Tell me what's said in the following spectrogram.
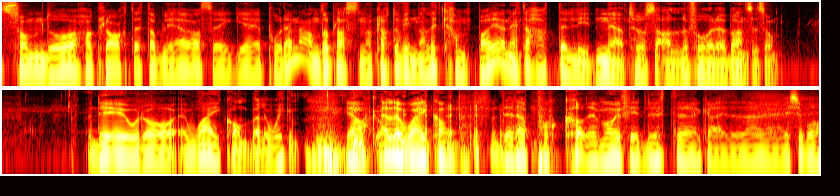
som da har klart å etablere seg eh, på den andreplassen og klart å vinne litt kamper igjen etter å ha hatt en liten nedtur som alle får i løpet av en sesong. Det er jo da Wycombe, eller Wickham. Ja, Eller Wycombe. Det der pokker, det må vi finne ut Kai. er. Det der er ikke bra.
